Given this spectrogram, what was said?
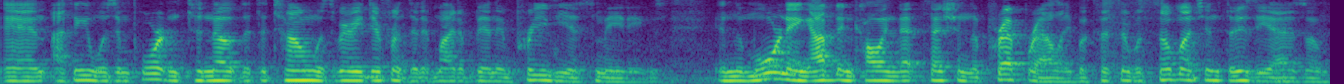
and I think it was important to note that the tone was very different than it might have been in previous meetings. In the morning, I've been calling that session the PrEP rally because there was so much enthusiasm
